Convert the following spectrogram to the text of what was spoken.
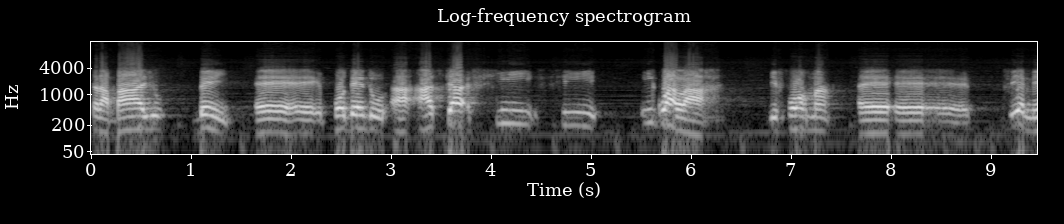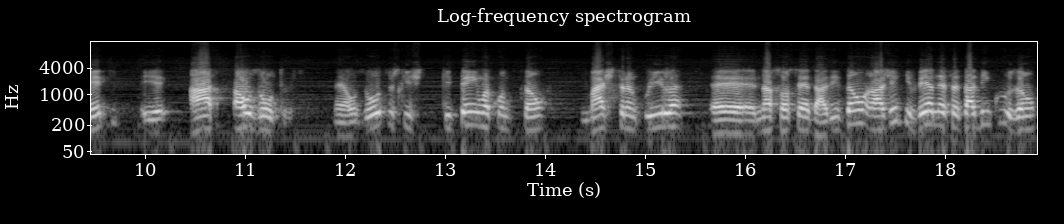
trabalho, bem, é, é podendo a, a, se, se, igualar de forma é, é, veemente a, aos outros, né, aos outros que, que têm uma condição mais tranquila é, na sociedade. Então, a gente vê a necessidade de inclusão.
